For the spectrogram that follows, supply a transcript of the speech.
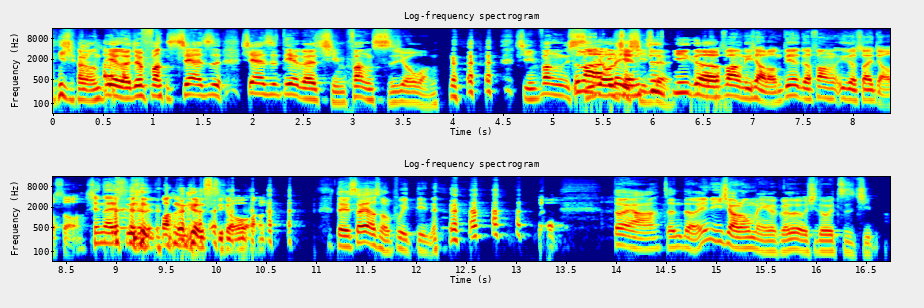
李小龙，第二个就放现在是现在是第二个，请放石油王，请放石油类型的，第一个放李小龙，第二个放一个摔跤手，现在是放一个石油王。对，摔跤手不一定的。对啊，真的，因为李小龙每个格斗游戏都会致敬嘛，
